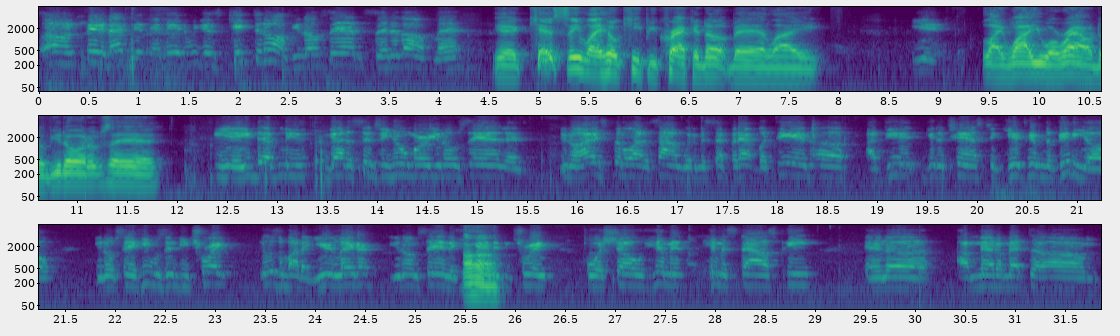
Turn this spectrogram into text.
so man, that did, and then we just kicked it off. You know what I'm saying? Set it off, man. Yeah, Kiss seemed like he'll keep you cracking up, man. Like, Yeah. like while you around him. You know what I'm saying? Yeah, he definitely got a sense of humor, you know what I'm saying? And, know, I didn't spend a lot of time with him except for that. But then uh, I did get a chance to give him the video. You know what I'm saying? He was in Detroit. It was about a year later, you know what I'm saying? And he Uh-huh. came to Detroit for a show, him and him and Styles P. And uh, I met him at the um,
